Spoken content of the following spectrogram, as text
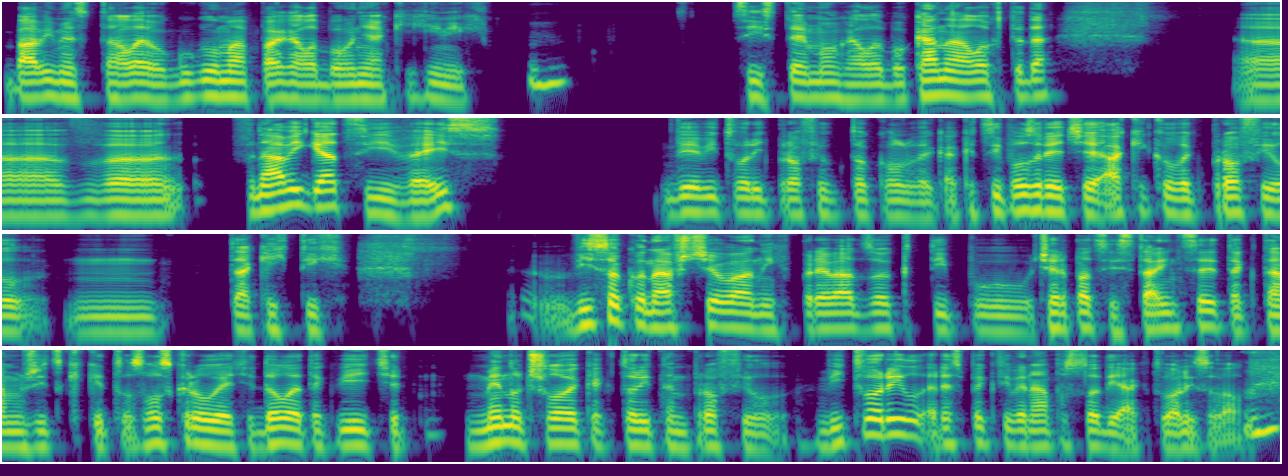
bavíme stále o Google mapách alebo o nejakých iných. Mm-hmm systémoch alebo kanáloch teda. V, v navigácii Waze vie vytvoriť profil ktokoľvek. A keď si pozriete akýkoľvek profil m, takých tých vysoko navštevovaných prevádzok typu čerpacie stanice, tak tam vždy, keď to zoskrolujete dole, tak vidíte meno človeka, ktorý ten profil vytvoril, respektíve naposledy aktualizoval. Mm-hmm.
